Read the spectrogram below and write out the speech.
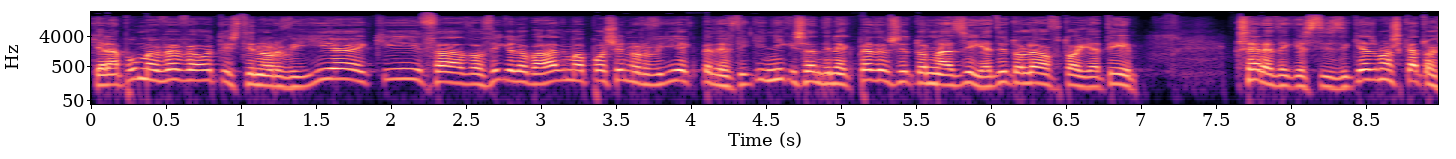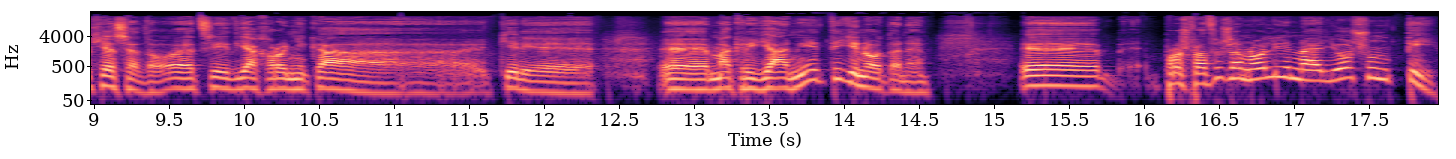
Και να πούμε βέβαια ότι στην Νορβηγία εκεί θα δοθεί και το παράδειγμα πώς οι Νορβηγοί εκπαιδευτικοί νίκησαν την εκπαίδευση των Ναζί. Γιατί το λέω αυτό, γιατί ξέρετε και στις δικές μας κατοχές εδώ, έτσι διαχρονικά κύριε ε, Μακρυγιάννη, τι γινότανε. Ε, προσπαθούσαν όλοι να λιώσουν τι,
